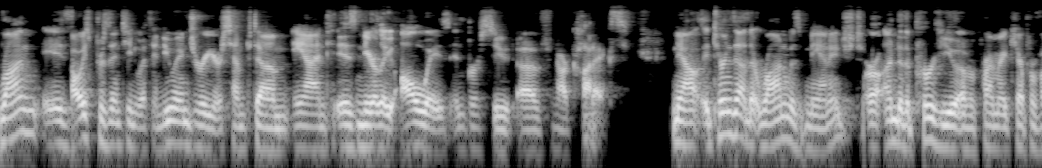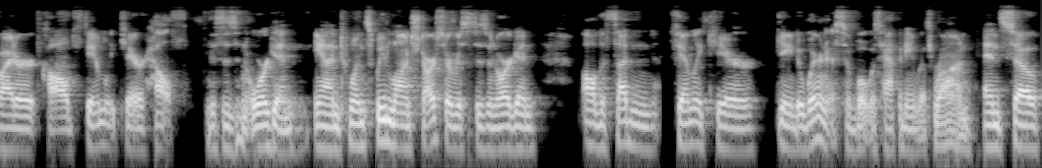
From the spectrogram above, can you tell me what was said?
Ron is always presenting with a new injury or symptom and is nearly always in pursuit of narcotics. Now, it turns out that Ron was managed or under the purview of a primary care provider called Family Care Health. This is in Oregon. And once we launched our services in Oregon, all of a sudden family care gained awareness of what was happening with Ron. And so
